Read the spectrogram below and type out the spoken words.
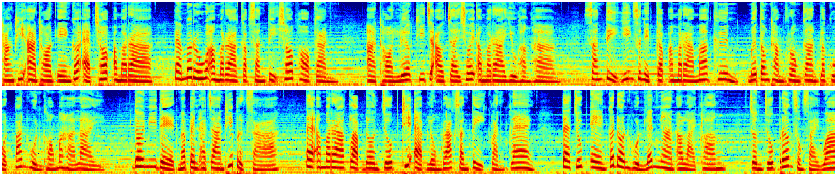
ทั้งที่อาทรเองก็แอบชอบอมรา แต่เมื่อรู้ว่าอมรากับสันติชอบพอกัน อาทรเลือกที่จะเอาใจช่วยอมราอยู่ห่างๆ สันติยิ่งสนิทกับอมรามากขึ้น เมื่อต้องทำโครงการประกวดปั้นหุ่นของมหาลัย โดยมีเดชมาเป็นอาจารย์ที่ปรึกษา แต่อมรากลับโดนจุ๊บที่แอบหลงรักสันติกลั่นแกล้ง แต่จุ๊บเองก็โดนหุ่นเล่นงานเอาหลายครั้ง จนจุ๊บเริ่มสงสัยว่า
